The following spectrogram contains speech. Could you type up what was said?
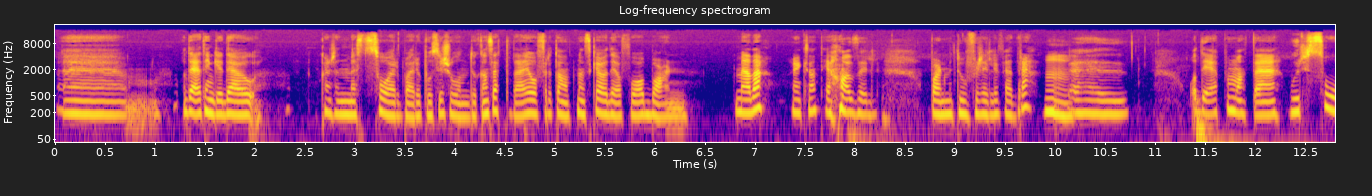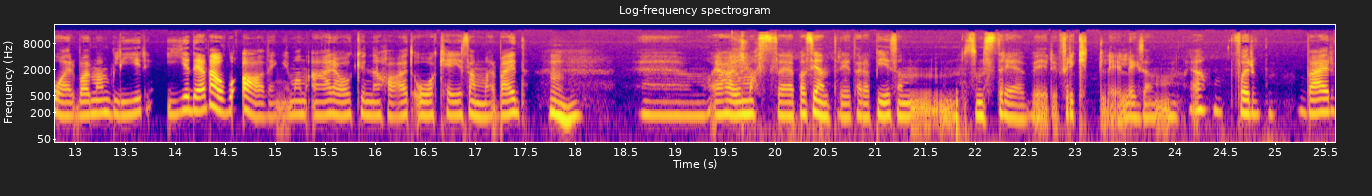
Um, og det jeg tenker, det er jo kanskje den mest sårbare posisjonen du kan sette deg i overfor et annet menneske, er jo det å få barn med det. Ikke sant? Jeg har selv barn med to forskjellige fedre. Mm. Eh, og det er på en måte hvor sårbar man blir i det, da, og hvor avhengig man er av å kunne ha et ok samarbeid. Mm. Um, og jeg har jo masse pasienter i terapi som, som strever fryktelig, liksom, ja, for hver,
